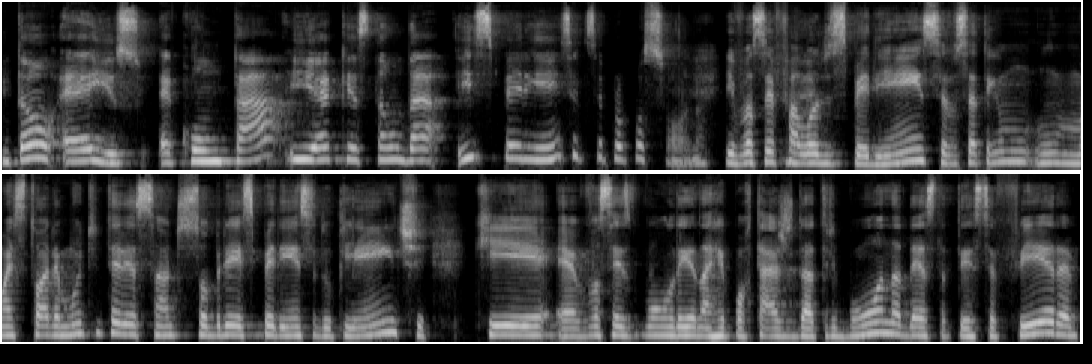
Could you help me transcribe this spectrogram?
Então é isso, é contar e é a questão da experiência que você proporciona. E você falou é. de experiência, você tem um, uma história muito interessante sobre a experiência do cliente que é, vocês vão ler na reportagem da Tribuna desta terça-feira,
